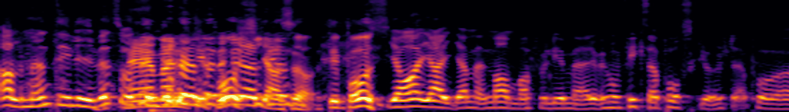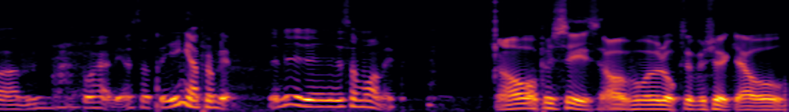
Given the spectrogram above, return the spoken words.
allmänt i livet så Nej, men till påsk alltså. Till påsk. Ja, ja, ja, men mamma följer med. Hon fixar påsklunch där på, um, på helgen så det är inga problem. Det blir eh, som vanligt. Ja, precis. Jag får väl också försöka att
